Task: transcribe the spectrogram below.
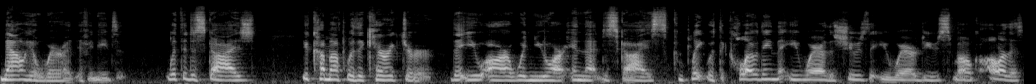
Now he'll wear it if he needs it. With the disguise, you come up with a character that you are when you are in that disguise, complete with the clothing that you wear, the shoes that you wear, do you smoke, all of this.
